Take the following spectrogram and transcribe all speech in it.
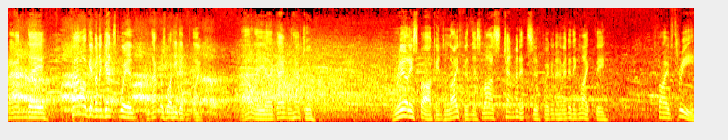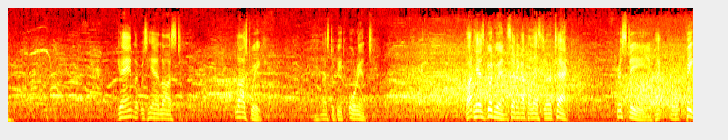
And the foul given against Withe, and that was what he didn't like. Well, the uh, game will have to really spark into life in this last 10 minutes if we're going to have anything like the 5-3 game that was here last last week. And Leicester beat Orient. But here's Goodwin setting up a Leicester attack. Christie back for Peake.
